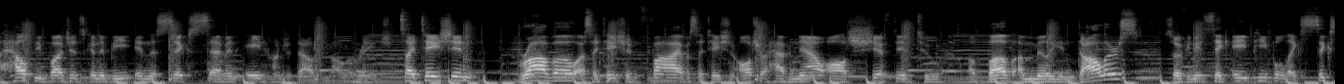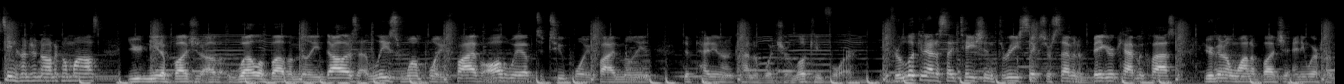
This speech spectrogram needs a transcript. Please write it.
A healthy budget's to be in the six, seven, eight hundred thousand dollar range. Citation Bravo, a Citation 5, a Citation Ultra have now all shifted to above a million dollars. So if you need to take eight people like 1600 nautical miles, you need a budget of well above a million dollars, at least 1.5 all the way up to 2.5 million, depending on kind of what you're looking for. If you're looking at a Citation 3, 6, or 7, a bigger cabin class, you're gonna want a budget anywhere from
